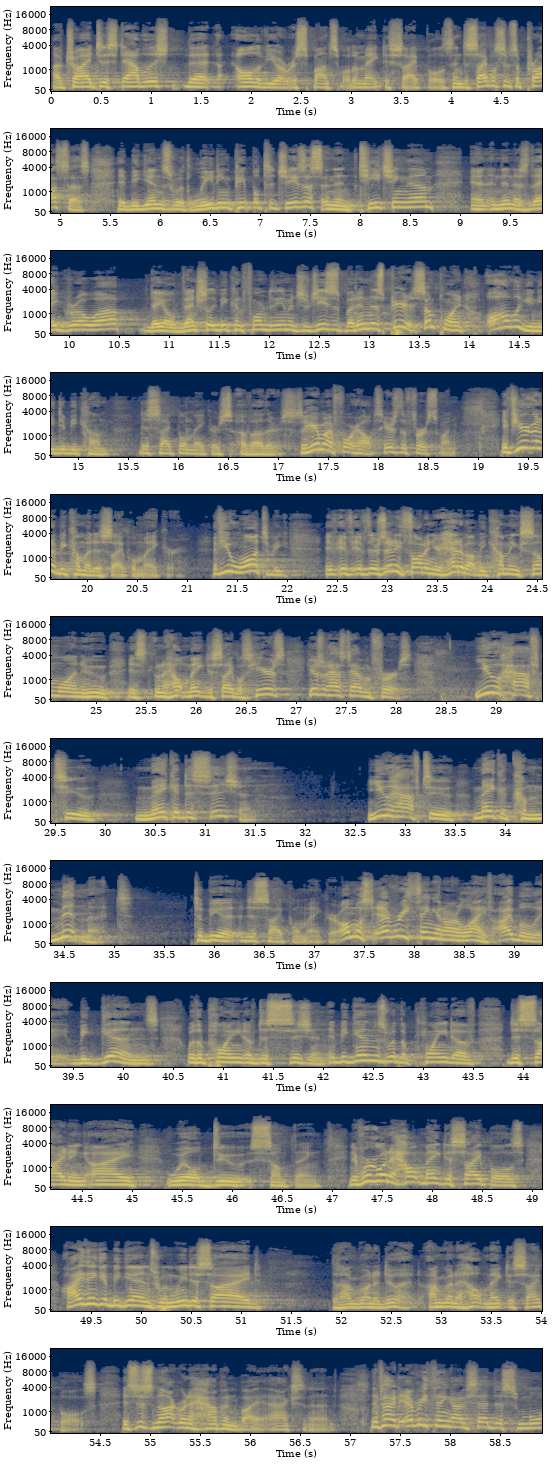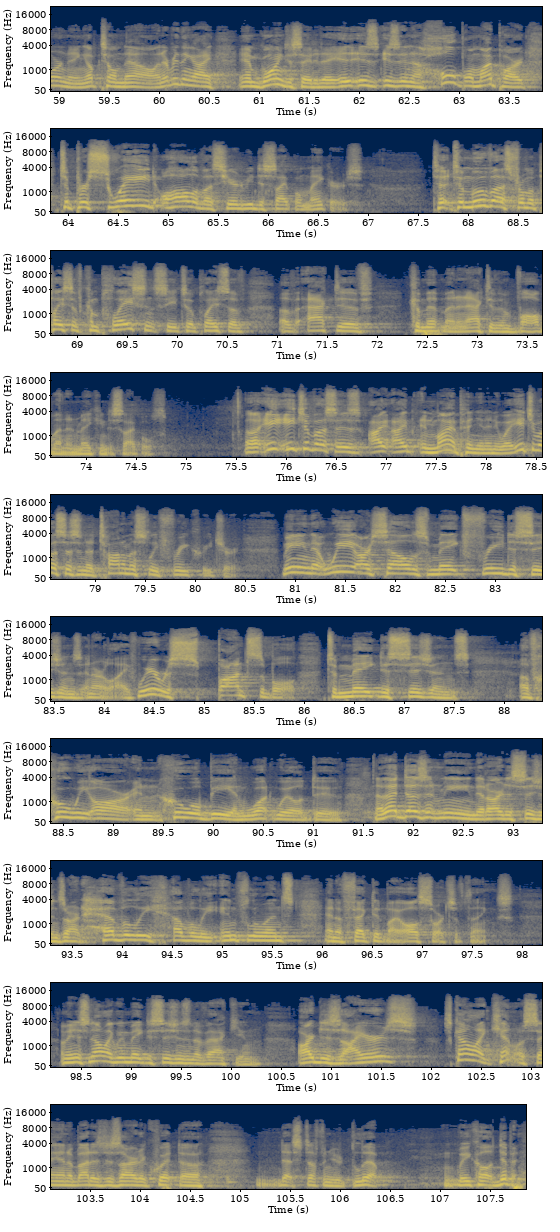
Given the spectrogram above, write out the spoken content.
I've tried to establish that all of you are responsible to make disciples. And discipleship is a process. It begins with leading people to Jesus and then teaching them. And, and then as they grow up, they'll eventually be conformed to the image of Jesus. But in this period, at some point, all of you need to become disciple makers of others. So here are my four helps. Here's the first one. If you're going to become a disciple maker, if you want to be, if, if, if, there's any thought in your head about becoming someone who is going to help make disciples, here's, here's what has to happen first. You have to make a decision. You have to make a commitment to be a disciple maker. Almost everything in our life, I believe, begins with a point of decision. It begins with the point of deciding, I will do something. And if we're going to help make disciples, I think it begins when we decide, that I'm going to do it. I'm going to help make disciples. It's just not going to happen by accident. In fact, everything I've said this morning up till now and everything I am going to say today is, is in a hope on my part to persuade all of us here to be disciple makers. To, to move us from a place of complacency to a place of, of active commitment and active involvement in making disciples. Uh, each of us is, I, I, in my opinion anyway, each of us is an autonomously free creature meaning that we ourselves make free decisions in our life. We're responsible to make decisions of who we are and who we'll be and what we'll do. Now, that doesn't mean that our decisions aren't heavily, heavily influenced and affected by all sorts of things. I mean, it's not like we make decisions in a vacuum. Our desires, it's kind of like Kent was saying about his desire to quit uh, that stuff in your lip. We call it dipping.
